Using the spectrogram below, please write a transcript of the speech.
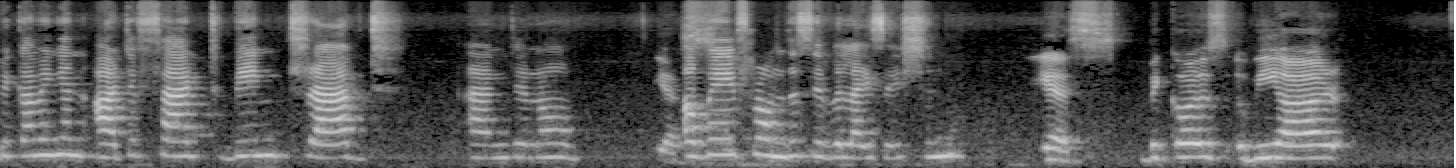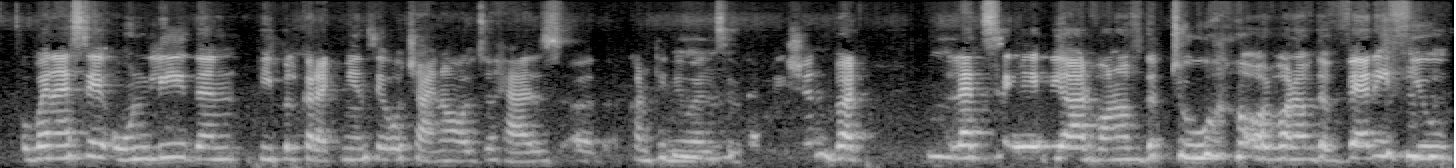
becoming an artifact being trapped and you know Yes. away from the civilization Yes, because we are. When I say only, then people correct me and say, "Oh, China also has a continual Mhm. civilization." But let's say we are one of the two, or one of the very few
